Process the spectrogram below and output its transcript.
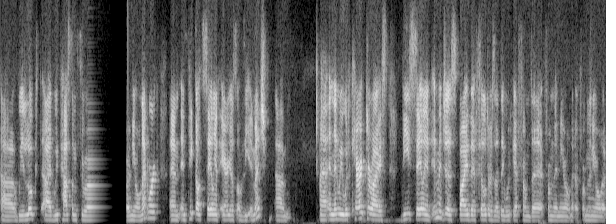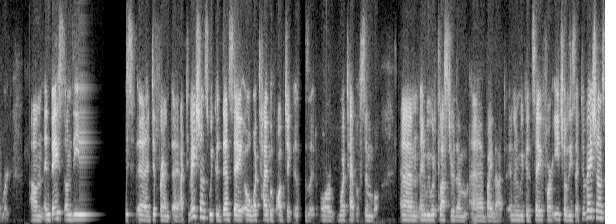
uh, we looked at, we passed them through a, neural network and, and, picked out salient areas of the image. Um, uh, and then we would characterize these salient images by the filters that they would get from the from the neural from the neural network. Um, and based on these uh, different uh, activations, we could then say, oh, what type of object is it, or what type of symbol um, and we would cluster them uh, by that. And then we could say for each of these activations,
